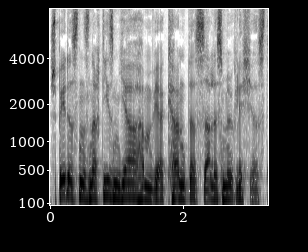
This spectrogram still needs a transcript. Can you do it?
Spätestens nach diesem Jahr haben wir erkannt, dass alles möglich ist.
